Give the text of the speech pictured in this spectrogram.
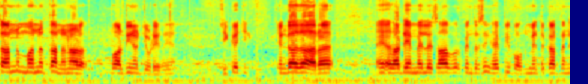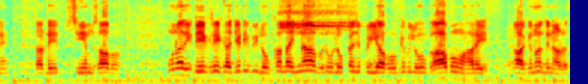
ਤਨ ਮਨ ਧਨ ਨਾਲ ਪਾਰਟੀ ਨਾਲ ਜੁੜੇ ਹੋਏ ਆ ਠੀਕ ਹੈ ਜੀ। ਚੰਗਾ ਆਧਾਰ ਹੈ। ਇਹ ਸਾਡੇ ਐਮਐਲਏ ਸਾਹਿਬ ਰੁਪਿੰਦਰ ਸਿੰਘ ਹੈਪੀ ਬਹੁਤ ਮਿਹਨਤ ਕਰਦੇ ਨੇ। ਸਾਡੇ ਸੀਐਮ ਸਾਹਿਬ ਉਹਨਾਂ ਦੀ ਦੇਖ ਰੇਖ ਆ ਜਿਹੜੀ ਵੀ ਲੋਕਾਂ ਦਾ ਇੰਨਾ ਲੋਕਾਂ 'ਚ ਪ੍ਰਿਆ ਹੋ ਕੇ ਵੀ ਲੋਕ ਆਪ ਮੁਹਾਰੇ ਆ ਕੇ ਉਹਨਾਂ ਦੇ ਨਾਲ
